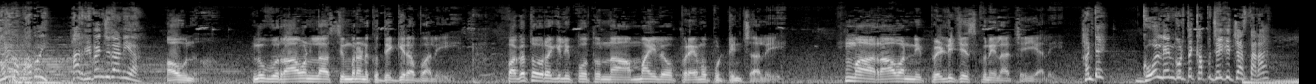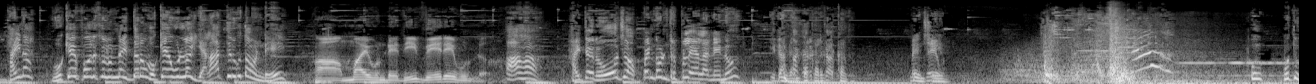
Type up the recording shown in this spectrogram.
అమ్మ బాబోయ్ ఆ రివెంజ్ రానియా అవును. నువ్వు రావణ్లా సిమ్రన్కు దగ్గరవ్వాలి. పగతో రగిలిపోతున్న అమ్మాయిలో ప్రేమ పుట్టించాలి. మా రావణ్ణి పెళ్ళి చేసుకునేలా చెయ్యాలి. అంటే గోల్ నేను కొడితే కప్పు చేస్తారా అయినా ఒకే పోలికలు ఉన్న ఇద్దరు ఒకే ఊళ్ళో ఎలా తిరుగుతామండి? ఆ అమ్మాయి ఉండేది వేరే ఊళ్ళో. ఆహా అయితే రోజు అప్ అండ్ డౌన్ ట్రిపుల్ వేయాలా నేను? ఇదంతా కరెక్ట్ కాదు. నేను చేయం వద్దు.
